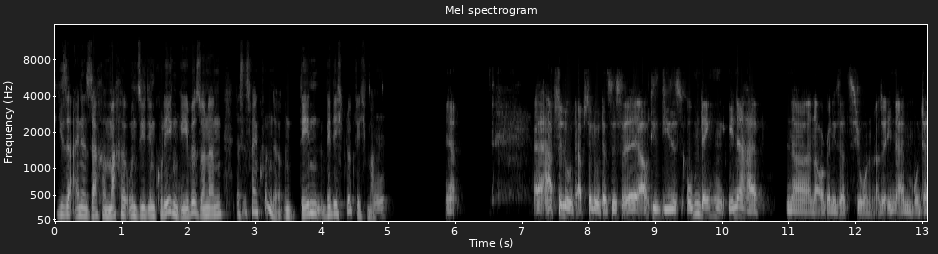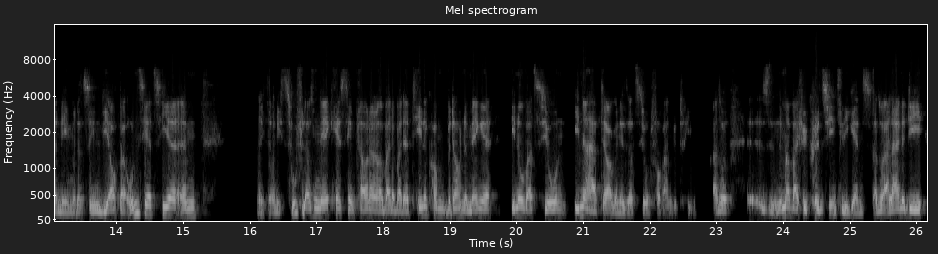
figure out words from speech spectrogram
diese eine Sache mache und sie dem Kollegen gebe, sondern das ist mein Kunde und den will ich glücklich machen. Ja. Äh, absolut, absolut. Das ist äh, auch die, dieses Umdenken innerhalb einer, einer, Organisation, also in einem Unternehmen. das sehen wir auch bei uns jetzt hier. Ähm, auch nicht zu viel aus dem Nähkästchen plaudern, aber bei der, bei der Telekom wird auch eine Menge Innovation innerhalb der Organisation vorangetrieben. Also äh, nimm mal Beispiel künstliche Intelligenz. Also alleine die,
